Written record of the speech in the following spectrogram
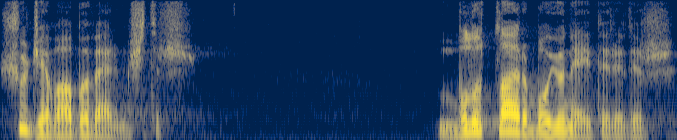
şu cevabı vermiştir. Bulutlar boyun eğdirilir.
